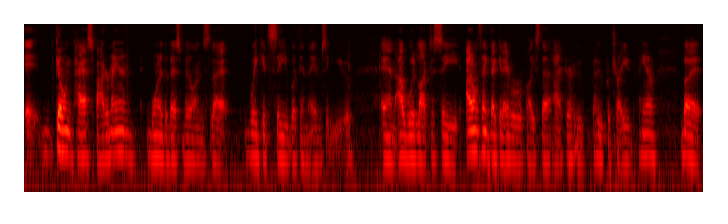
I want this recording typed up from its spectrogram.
it, going past Spider Man, one of the best villains that we could see within the MCU. And I would like to see. I don't think they could ever replace the actor who who portrayed him, but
